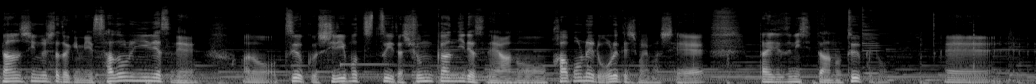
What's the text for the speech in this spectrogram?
ダンシングした時にサドルにですねあの強く尻餅ついた瞬間にですねあのカーボンレール折れてしまいまして大切にしてたあのトゥーペの、え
